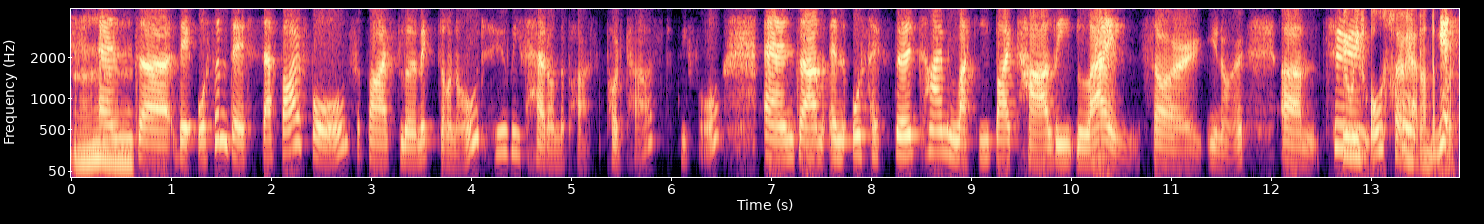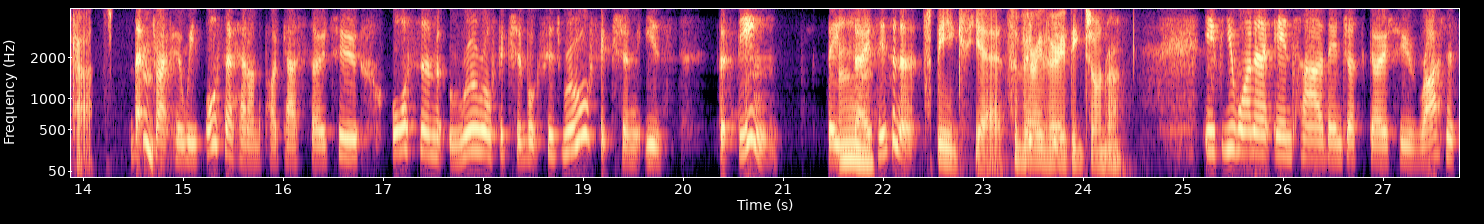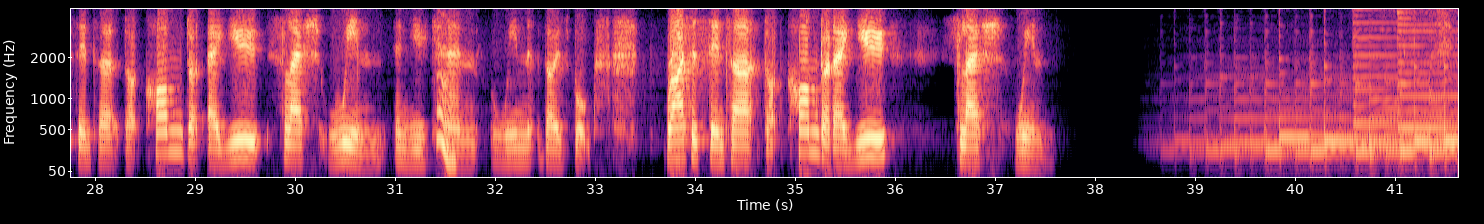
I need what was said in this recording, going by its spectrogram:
Mm. And uh, they're awesome. They're Sapphire Falls by Fleur McDonald, who we've had on the podcast before, and um, and also Third Time Lucky by Karly Lane. So you know, um, two who we've also had on the yes, podcast. That's hmm. right. Who we've also had on the podcast. So two awesome rural fiction books. Because rural fiction is the thing these mm. days, isn't it? It's big. Yeah, it's a very it's very big. big genre. If you want to enter, then just go to writerscentre.com.au slash win and you hmm. can win those books. writerscentre.com.au slash win.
